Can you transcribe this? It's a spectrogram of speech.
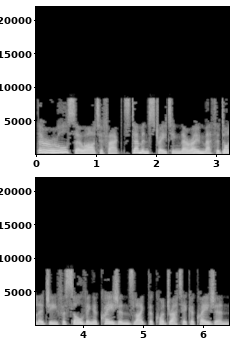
There are also artifacts demonstrating their own methodology for solving equations like the quadratic equation.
